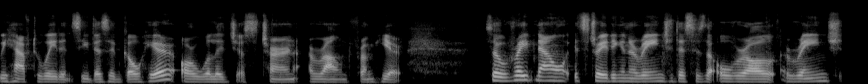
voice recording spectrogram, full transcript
we have to wait and see, does it go here or will it just turn around from here? So right now it's trading in a range. This is the overall range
